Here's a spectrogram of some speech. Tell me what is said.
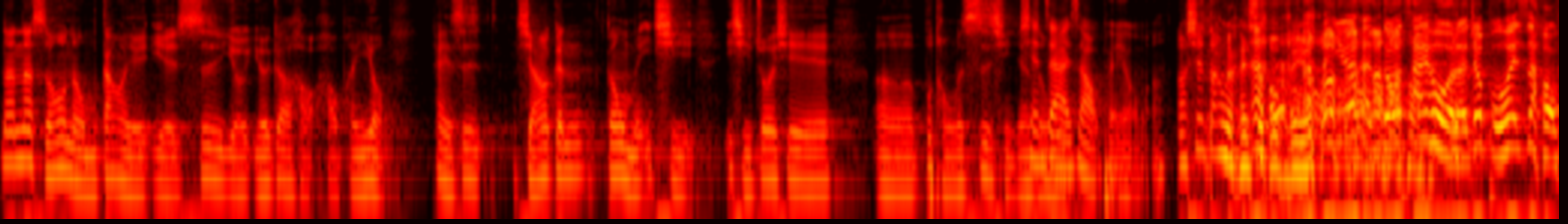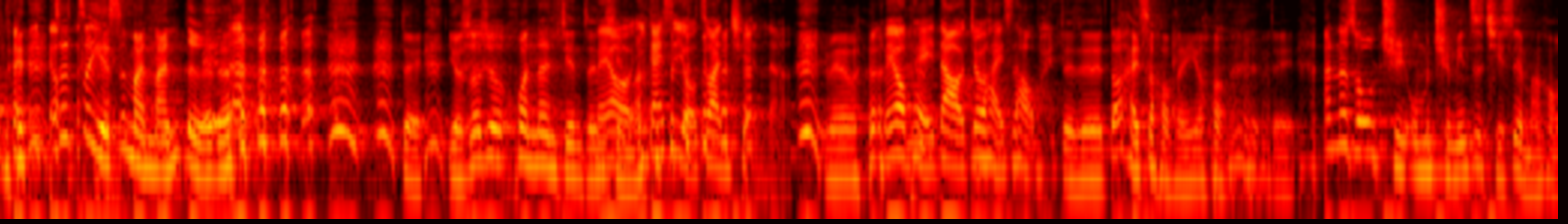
那那时候呢，我们刚好也也是有有一个好好朋友，他也是想要跟跟我们一起一起做一些。呃，不同的事情，现在还是好朋友吗？啊，现在当然还是好朋友，因为很多拆伙了就不会是好朋友，这这也是蛮难得的。对，有时候就患难见真情，没有，应该是有赚钱的，没有没有赔到，就还是好朋友。对对对，都还是好朋友。对啊，那时候取我们取名字其实也蛮好，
